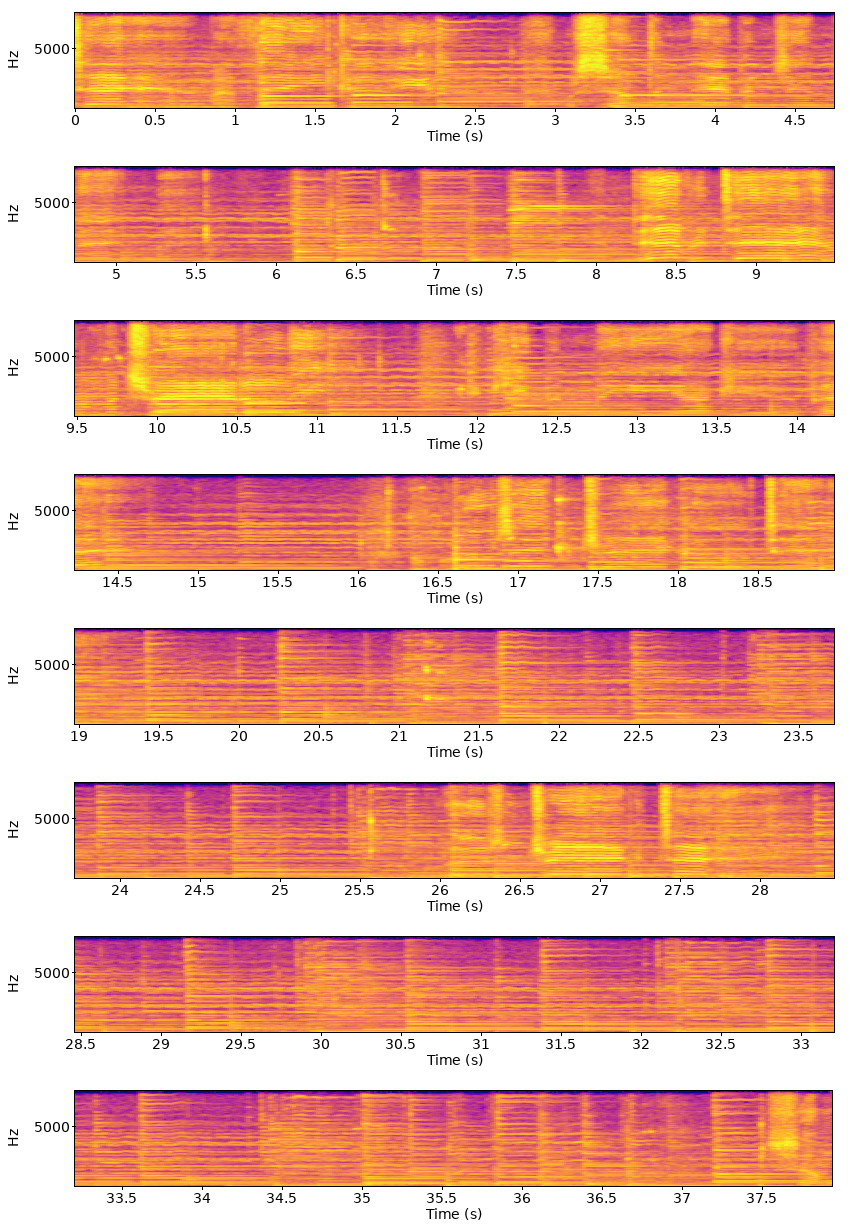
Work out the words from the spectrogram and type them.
Time I think of you, well, something happens in my mind. And every time I try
